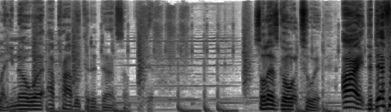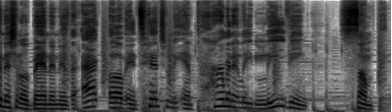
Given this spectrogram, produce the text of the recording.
Like, you know what? I probably could have done something different. So let's go into it. All right. The definition of abandon is the act of intentionally and permanently leaving something.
